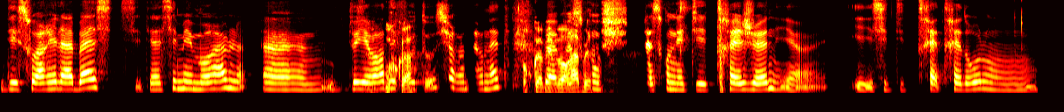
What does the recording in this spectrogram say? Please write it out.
des soirées là-bas. C'était assez mémorable. Euh, il doit y avoir Pourquoi? des photos sur Internet. Pourquoi Bah, mémorable? parce qu'on était très jeunes et, euh, et c'était très très drôle. On...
